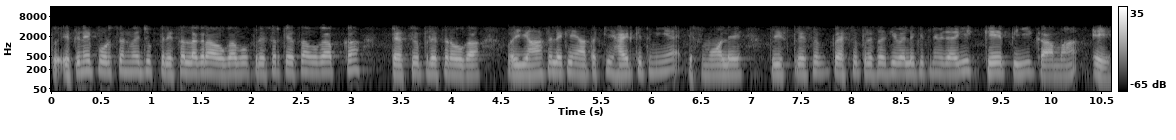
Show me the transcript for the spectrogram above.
तो इतने पोर्शन में जो प्रेशर लग रहा होगा, वो प्रेशर कैसा होगा आपका? पैसिव प्रेशर होगा। और यहाँ से लेके यहाँ तक की हाइट कितनी है? स्मॉल ए तो इस प्रेशर पैसिव प्रेशर की वैल्यू कितनी हो जाएगी? के पी गामा ए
